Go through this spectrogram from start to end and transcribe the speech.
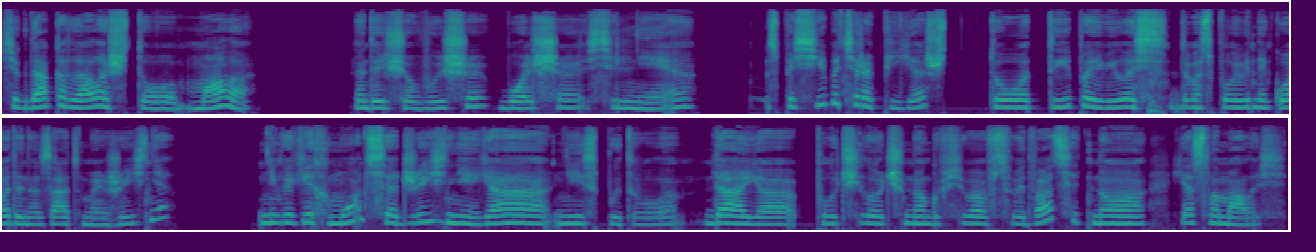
Всегда казалось, что мало, надо еще выше, больше, сильнее. Спасибо, терапия, что ты появилась два с половиной года назад в моей жизни. Никаких эмоций от жизни я не испытывала. Да, я получила очень много всего в свои 20, но я сломалась.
